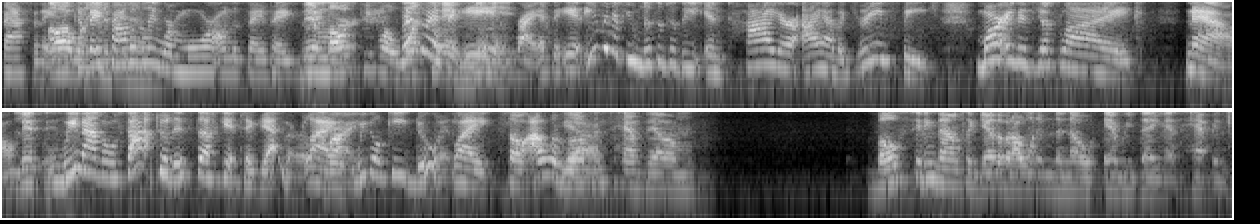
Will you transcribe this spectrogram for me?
fascinating Oh, because wanna they probably them. were more on the same page than most were. people Especially at the admit end, right? At the end, even if you listen to the entire "I Have a Dream" speech, Martin is just like, "Now, Listen. we're not gonna stop till this stuff get together. Like, Right. we gonna keep doing. Like, So I would love Yeah. to have them both sitting down together, but I want them to know everything that's happened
